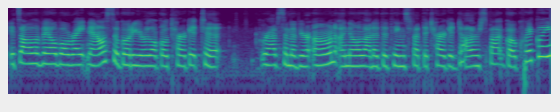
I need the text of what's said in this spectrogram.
It's all available right now, so go to your local Target to grab some of your own. I know a lot of the things at the Target dollar spot go quickly,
